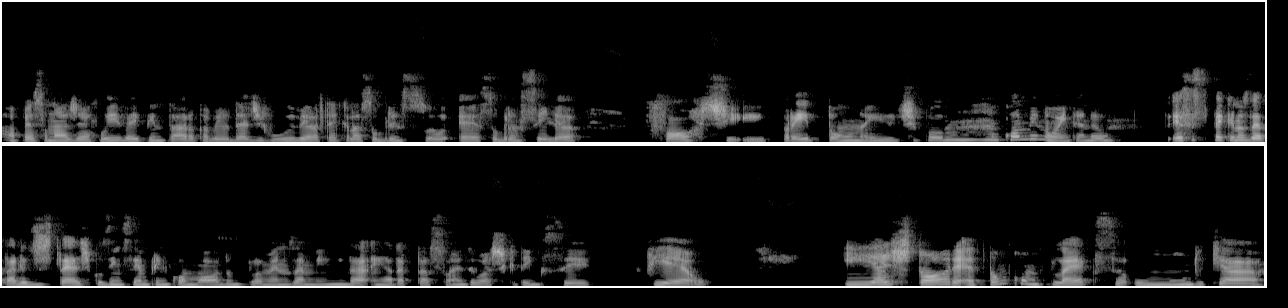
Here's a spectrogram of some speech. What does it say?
a personagem é ruiva e pintaram o cabelo dela de ruiva, ela tem aquela sobranço- é, sobrancelha forte e pretona e tipo, não combinou, entendeu? Esses pequenos detalhes estéticos em- sempre incomodam, pelo menos a mim, em adaptações, eu acho que tem que ser fiel. E a história é tão complexa, o mundo que a,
